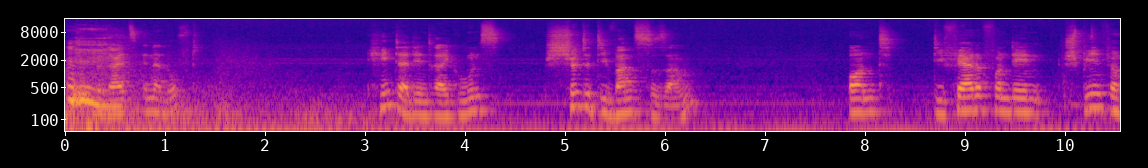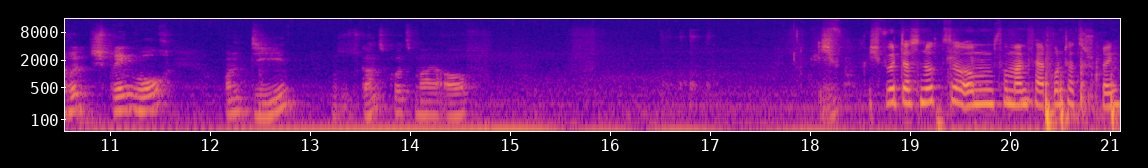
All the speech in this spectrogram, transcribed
bereits in der Luft. Hinter den drei Goons schüttet die Wand zusammen und die Pferde von denen spielen verrückt, springen hoch und die, ich muss jetzt ganz kurz mal auf. ich, ich würde das nutzen, um von meinem Pferd runterzuspringen.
